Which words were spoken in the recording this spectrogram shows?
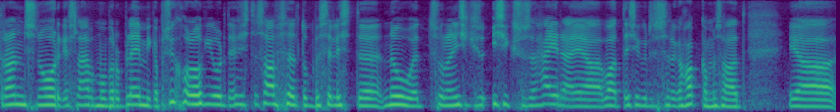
transnoor, kes läheb oma probleemiga psühholoogi juurde ja siis ta saab sealt umbes sellist äh, nõu, et sul on isik, isiksuse häire ja vaata ise, kuidas sa sellega hakkama saad. ja,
